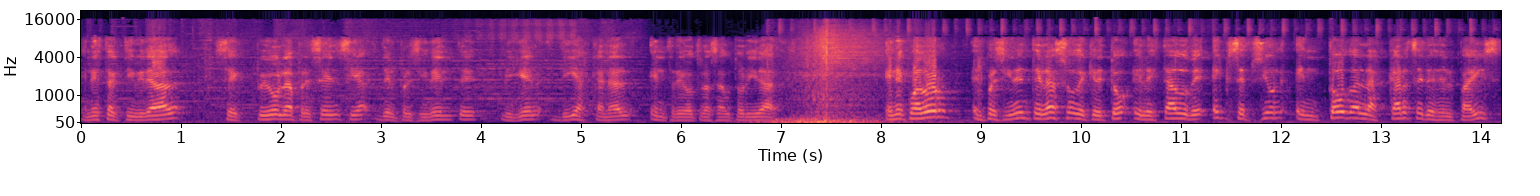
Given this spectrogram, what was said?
En esta actividad, se expió la presencia del presidente Miguel Díaz Canal, entre otras autoridades. En Ecuador, el presidente Lazo decretó el estado de excepción en todas las cárceles del país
